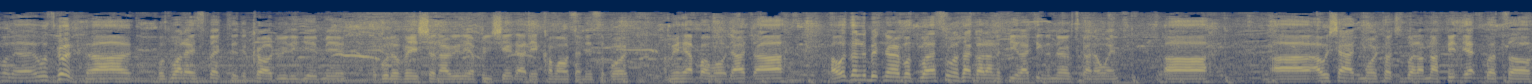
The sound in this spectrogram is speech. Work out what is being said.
Well, uh, it was good. Uh, it was what I expected. The crowd really gave me a good ovation. I really appreciate that they come out and they support. I'm really happy about that. Uh, I was a little bit nervous, but as soon as I got on the field, I think the nerves kind of went. Uh, uh, I wish I had more touches, but I'm not fit yet. But so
